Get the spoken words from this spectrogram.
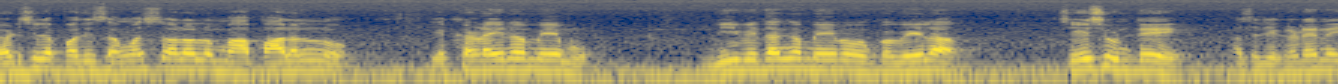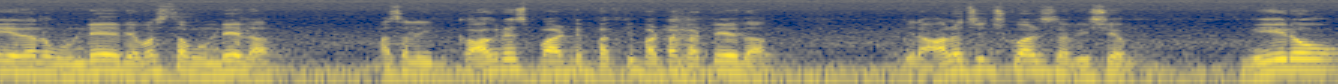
గడిచిన పది సంవత్సరాలలో మా పాలనలో ఎక్కడైనా మేము మీ విధంగా మేము ఒకవేళ చేసి ఉంటే అసలు ఎక్కడైనా ఏదైనా ఉండే వ్యవస్థ ఉండేదా? అసలు ఈ కాంగ్రెస్ పార్టీ బతికి బట్ట కట్టేదా? మీరు ఆలోచించుకోవాల్సిన విషయం. మీరు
